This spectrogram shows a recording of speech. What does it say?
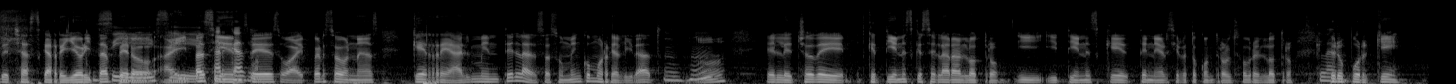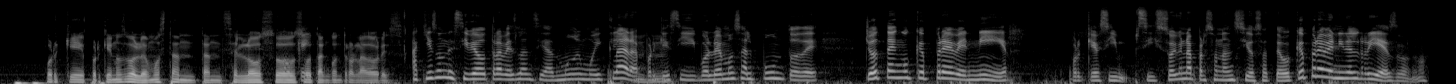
de chascarrillo ahorita, pero hay pacientes o hay personas que realmente las asumen como realidad, ¿no? El hecho de que tienes que celar al otro y, tienes que tener cierto control sobre el otro. Pero ¿por qué? ¿Por qué? ¿Por qué nos volvemos tan, tan celosos o tan controladores? Aquí es donde sí veo otra vez la ansiedad muy, muy clara, porque si volvemos al punto de yo tengo que prevenir, porque si, si soy una persona ansiosa, tengo que prevenir el riesgo, ¿no?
